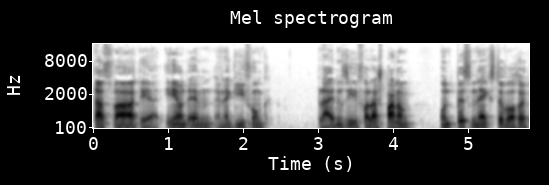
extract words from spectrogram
Das war der E&M Energiefunk. Bleiben Sie voller Spannung und bis nächste Woche.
